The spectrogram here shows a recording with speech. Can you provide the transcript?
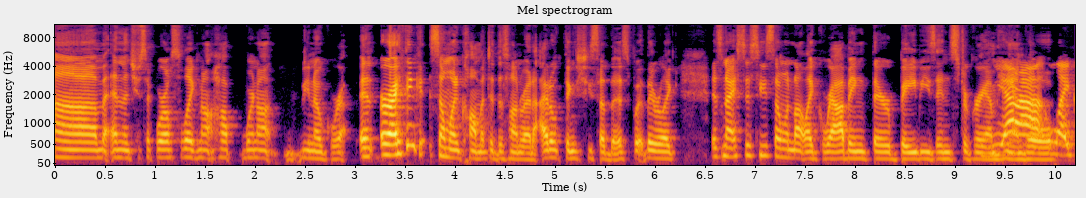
Um, and then she's like, we're also like not hop, we're not, you know, gra-, and, or I think someone commented this on Reddit. I don't think she said this, but they were like, it's nice to see someone not like grabbing their baby's Instagram yeah, handle. like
